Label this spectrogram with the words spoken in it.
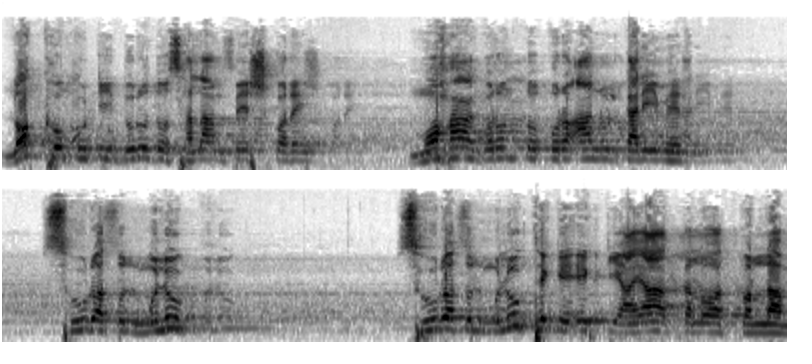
লক্ষ কোটি দুরুদ সালাম পেশ করে মহাগ্রন্থ কোরআনুল কারিমের সুরাতুল মুলুক। সুরাতুল মুলুক থেকে একটি আয়াত তালোয়াত করলাম।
